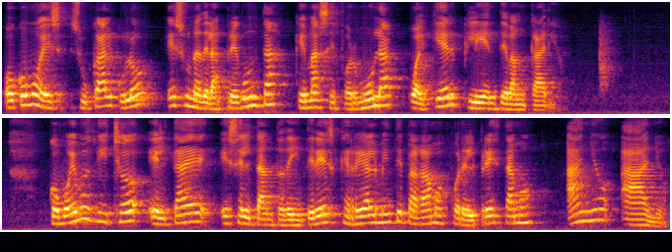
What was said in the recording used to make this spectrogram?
o cómo es su cálculo es una de las preguntas que más se formula cualquier cliente bancario. Como hemos dicho, el TAE es el tanto de interés que realmente pagamos por el préstamo año a año.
